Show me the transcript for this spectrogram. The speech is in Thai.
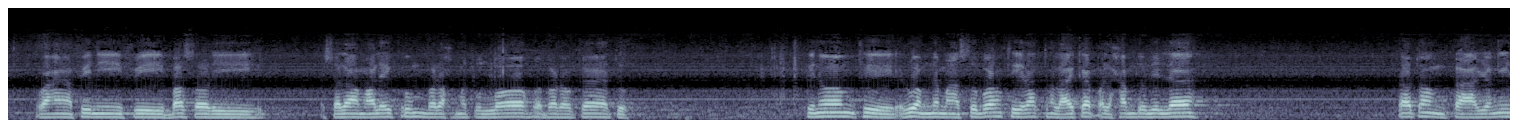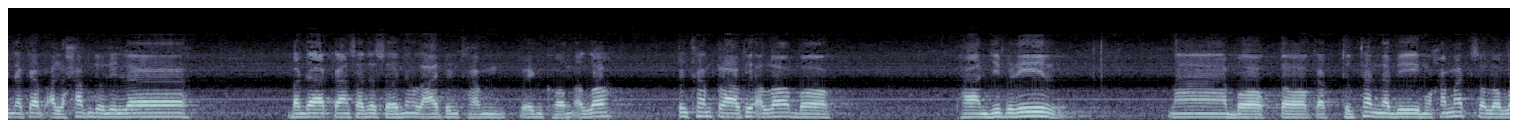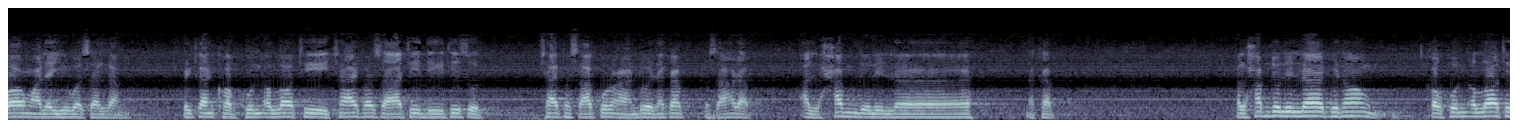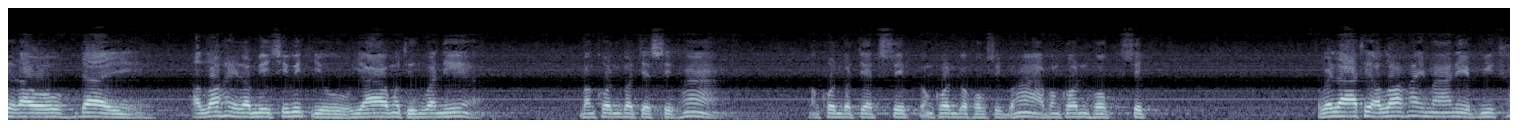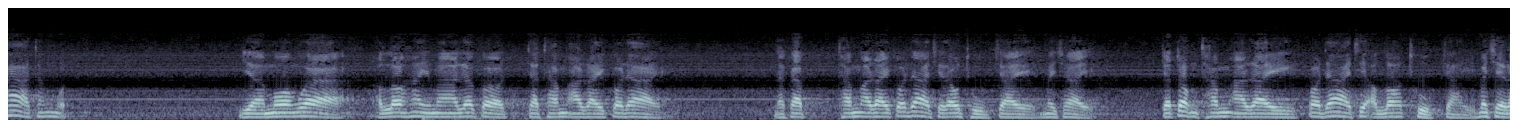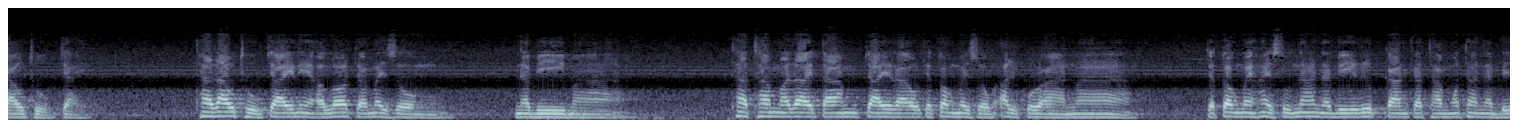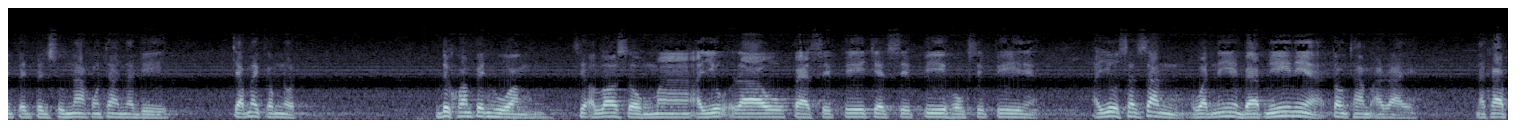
وعافني في بصري السلام عليكم ورحمة الله وبركاته พี่น้องที่ร่วมนมาสุบะที่รักทั้งหลายครับอัลฮัมดุลิลลาห์เราต้องกล่าวอย่างนี้นะครับอัลฮัมดุลิลลาห์บรรดาการสรรเสริญทั้งหลายเป็นคำเป็นของอัลลอฮ์เป็นคำกล่าวที่อัลลอฮ์บอกผ่านยิบรีล มาบอกต่อกับถึงท่านนาบีมุฮัมมัดสุลลัลลอฮุอะลัยฮิวะสัลลัมเป็นการขอบคุณอัลลอฮ์ที่ใช้ภาษาที่ดีที่สุด ใช้ภาษากุรอานด้วยนะครับ ภาษาอาหรับอัลฮัมดุลิลลาห์นะครับอัลฮัมดุลิลลาห์พี่น้อง ขอบคุณอัลลอฮ์ที่เราได้อัลลอฮ์ให้เรามีชีวิตอยู่ ยาวมาถึงวันนี้ บางคนก็เจ็ดสิบห้า บางคนก็เจ็ดสิบบางคนก็หกสิบห้าบางคนหกสิบเวลาที่อัลลอฮ์ให้มานี่มีค่าทั้งหมด อย่ามองว่าอัลลอฮ์ให้มาแล้วก็จะทำอะไรก็ได้นะครับทำอะไรก็ได้ที่เราถูกใจไม่ใช่ จะต้องทำอะไรก็ได้ที่อัลลอฮ์ถูกใจ ไม่ใช่เราถูกใจ ถ้าเราถูกใจเนี่ยอัลลอฮ์จะไม่ส่งนบีมา ถ้าทำอะไรตามใจเราจะต้องไม่ส่งอัลกุรอานมา จะต้องไม่ให้สุนนะนบีหรือการกระทำของท่านนบีเป็นเป็นสุนนะของท่านนบี จะไม่กำหนด ด้วยความเป็นห่วงที่อัลลอฮ์ส่งมาอายุเราแปดสิบปีเจ็ดสิบปีหกสิบปีเนี่ยอายุสั้น ๆ วันนี้แบบนี้เนี่ยต้องทำอะไรนะครับ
